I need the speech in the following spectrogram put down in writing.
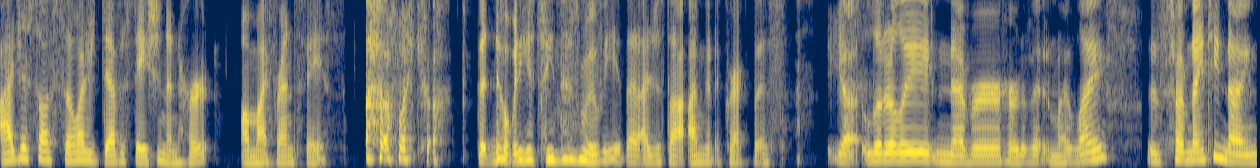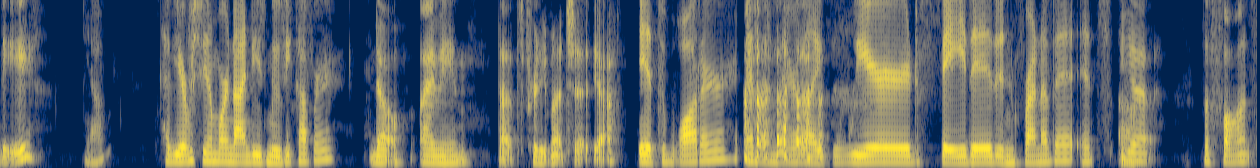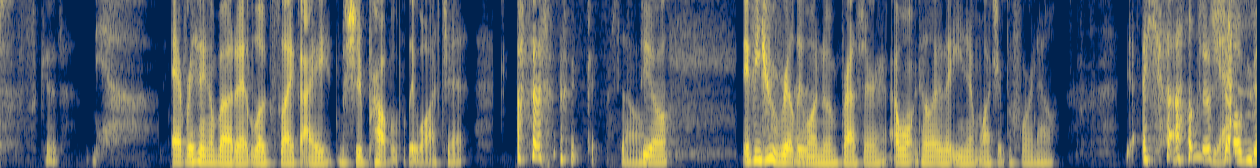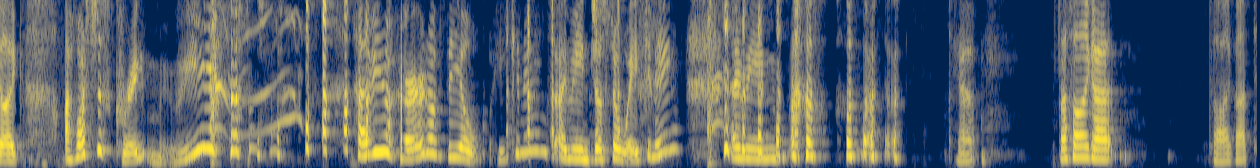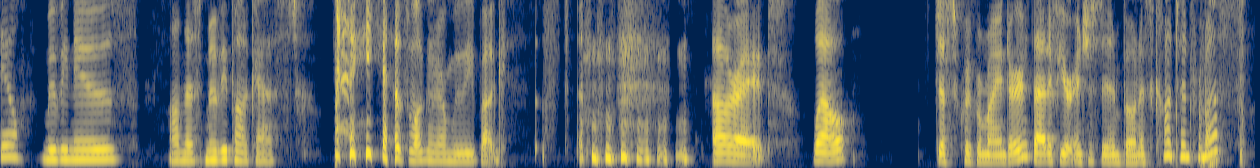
I just saw so much devastation and hurt on my friend's face oh my god. that nobody had seen this movie that I just thought I'm going to correct this. Yeah, literally never heard of it in my life. This is from 1990. Yeah. Have you ever seen a more 90s movie cover? No, I mean, that's pretty much it. Yeah. It's water and then they're like weird faded in front of it. It's uh, Yeah. The font is good. Yeah. Everything about it looks like I should probably watch it. okay. So, Deal. if you really Yeah. want to impress her, I won't tell her that you didn't watch it before now. Yeah, I'll oh, just Yeah. show up and be like, I watched this great movie. Have you heard of the Awakenings? I mean, just Awakening? I mean, yeah. That's all I got. That's all I got too. Movie news on this movie podcast. yes, welcome to our movie podcast. all right. Well, just a quick reminder that if you're interested in bonus content from us,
